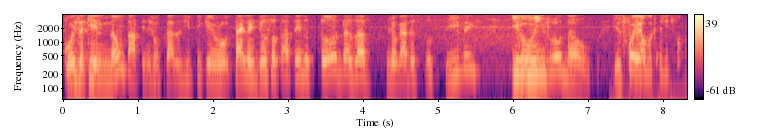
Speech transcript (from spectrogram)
coisa que ele não tá tendo jogadas de pick and roll. Tyler Johnson tá tendo todas as jogadas possíveis e o Winslow não. Isso foi algo que a gente falou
